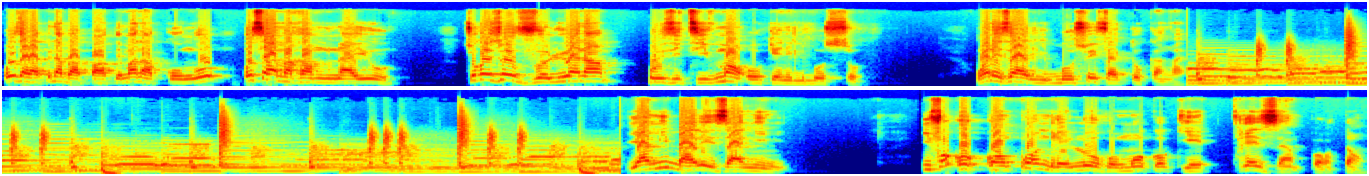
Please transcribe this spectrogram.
ozala mpe na baappartement na congo osala makambo na yo soki ezoevolue wana positivement okende liboso wana eza ya liboso ifaki tokanga ya mibale eza nini il faut kocomprendre eloko moko qui est très important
